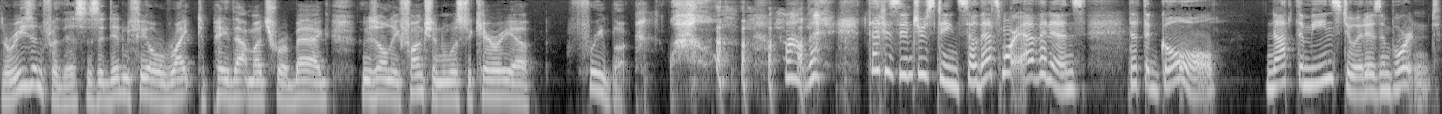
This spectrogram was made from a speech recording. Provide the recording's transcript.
The reason for this is it didn't feel right to pay that much for a bag whose only function was to carry a free book. Wow, wow, that, that is interesting. So that's more evidence that the goal, not the means to it, is important.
